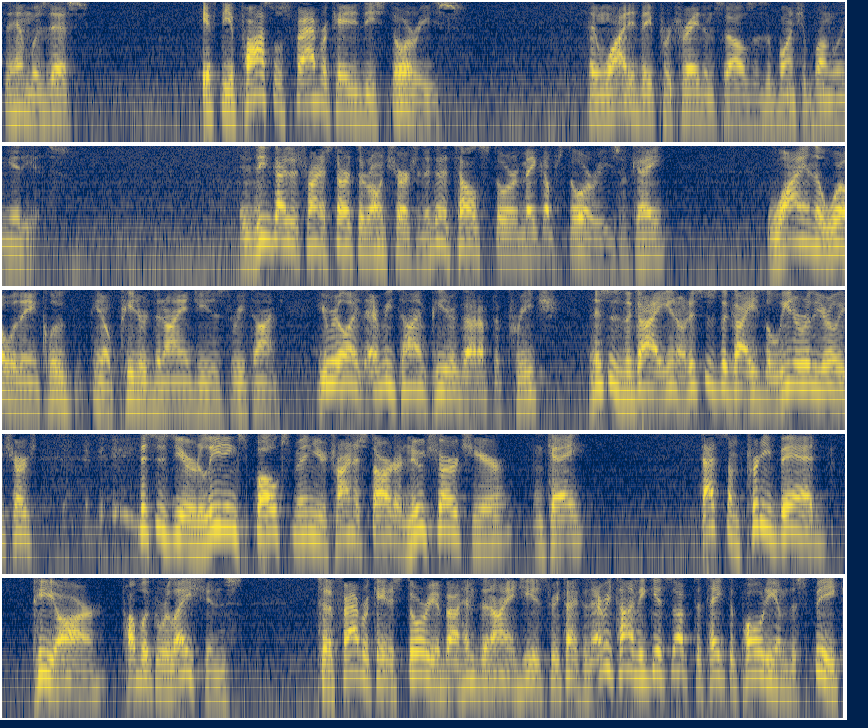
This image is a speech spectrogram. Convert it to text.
to him was this if the apostles fabricated these stories, then why did they portray themselves as a bunch of bungling idiots? If these guys are trying to start their own church and they're going to tell story, make up stories, okay? Why in the world would they include, you know, Peter denying Jesus three times? You realize every time Peter got up to preach, and this is the guy, you know, this is the guy, he's the leader of the early church. This is your leading spokesman. You're trying to start a new church here, okay? That's some pretty bad PR, public relations, to fabricate a story about him denying Jesus three times. Because every time he gets up to take the podium to speak,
